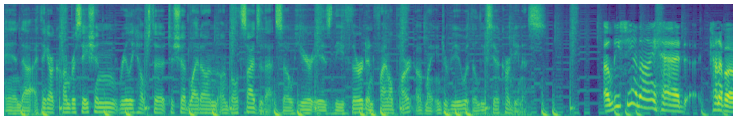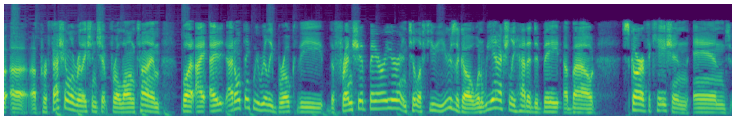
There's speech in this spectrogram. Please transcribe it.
And uh, I think our conversation really helps to, to shed light on, on both sides of that. So here is the third and final part of my interview with Alicia Cardenas. Alicia and I had kind of a, a, a, professional relationship for a long time, but I, I, I don't think we really broke the, the friendship barrier until a few years ago when we actually had a debate about scarification and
